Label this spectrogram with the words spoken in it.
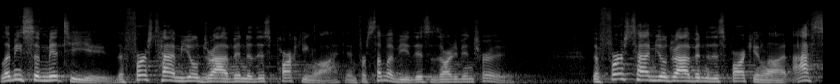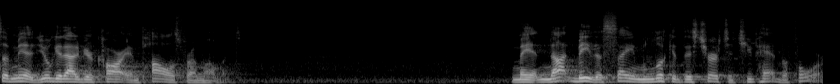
Let me submit to you the first time you'll drive into this parking lot, and for some of you, this has already been true. The first time you'll drive into this parking lot, I submit you'll get out of your car and pause for a moment. May it not be the same look at this church that you've had before.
